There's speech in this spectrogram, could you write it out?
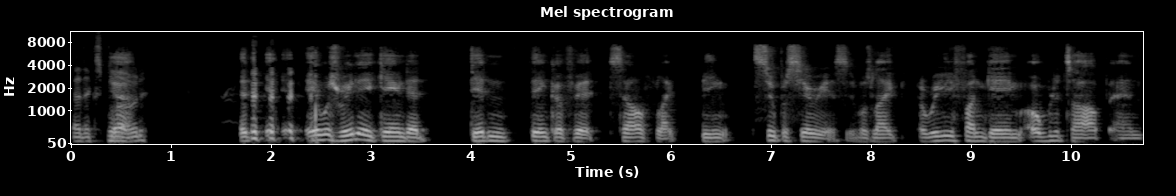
that explode. Yeah. It, it, it was really a game that didn't think of itself like being super serious. It was like a really fun game, over the top, and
